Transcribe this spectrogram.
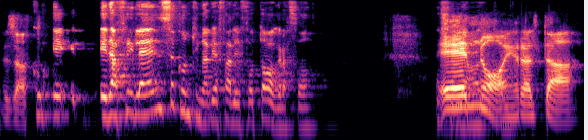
esatto. E, e, da freelance continuavi a fare il fotografo? Eh, no, in realtà,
